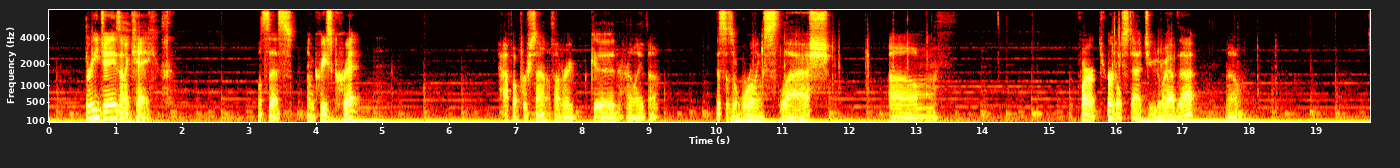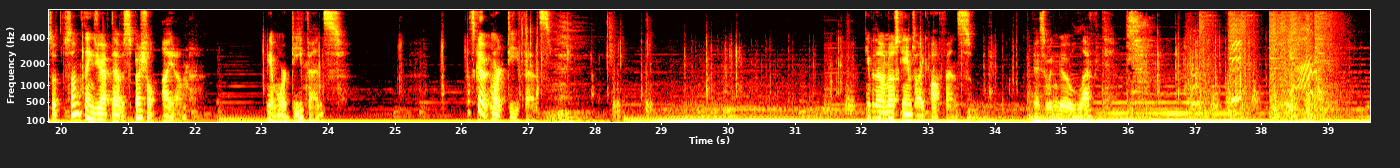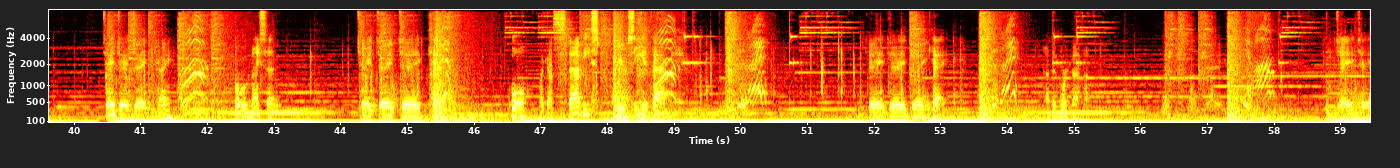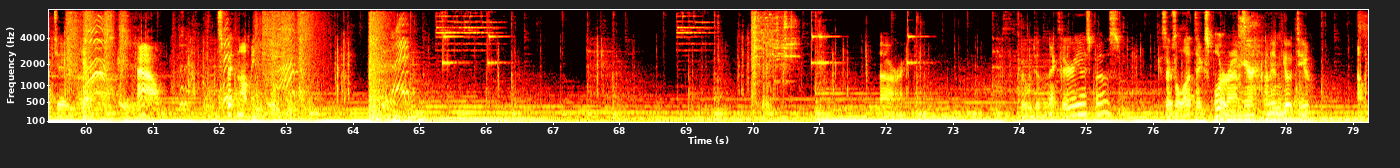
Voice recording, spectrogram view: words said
three J's and a K. What's this? Increased crit? Half a percent. That's not very good, really, though. This is a whirling slash. Um, require a turtle statue. Do I have that? No. So some things you have to have a special item. You get more defense. Let's go with more defense. Even though in most games I like offense. Okay, so we can go left. JJJK. Oh, nice hit. JJJK. Cool, like a stabby, spearsy attack. JJJK. That didn't work that time. JJJK. Ow! Spitting on me. Next area, I suppose? Because there's a lot to explore around here I didn't go to. Oh.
